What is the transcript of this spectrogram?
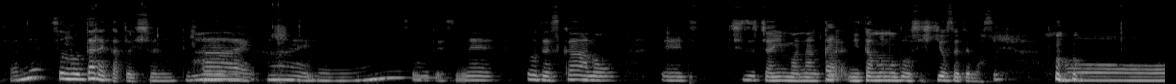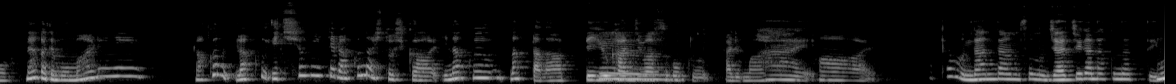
すよね。その誰かと一緒にいてね。はいはい。うんそうですね。どうですか？あの、えー、しずちゃん今なんかはい似た者同士引き寄せてます？おーなんかでも周りに楽楽一緒にいて楽な人しかいなくなったなっていう感じはすごくあります。はい。はい。多分だんだんそのジャッジがなくなっていく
